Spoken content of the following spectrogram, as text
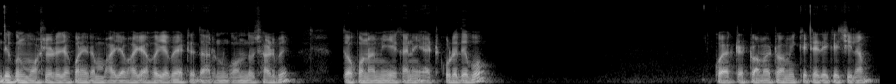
দেখুন, মশলাটা যখন এরকম ভাজা ভাজা হয়ে যাবে, একটা দারুণ গন্ধ ছাড়বে, তখন আমি এখানে অ্যাড করে দেব। কয়েকটা টমেটো আমি কেটে রেখেছিলাম।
